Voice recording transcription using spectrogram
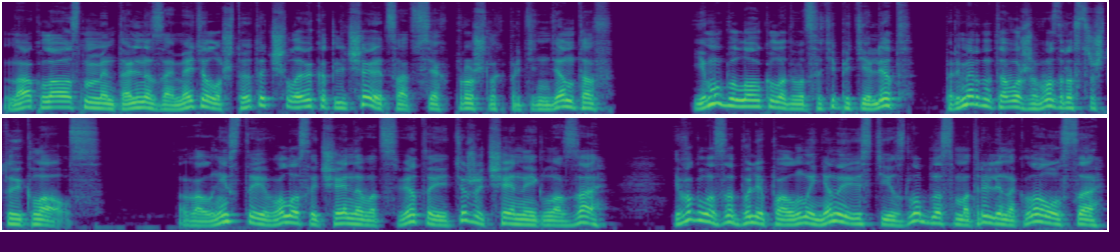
Но Клаус моментально заметил, что этот человек отличается от всех прошлых претендентов. Ему было около 25 лет, примерно того же возраста, что и Клаус. Волнистые волосы чайного цвета и те же чайные глаза. Его глаза были полны ненависти и злобно смотрели на Клауса.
